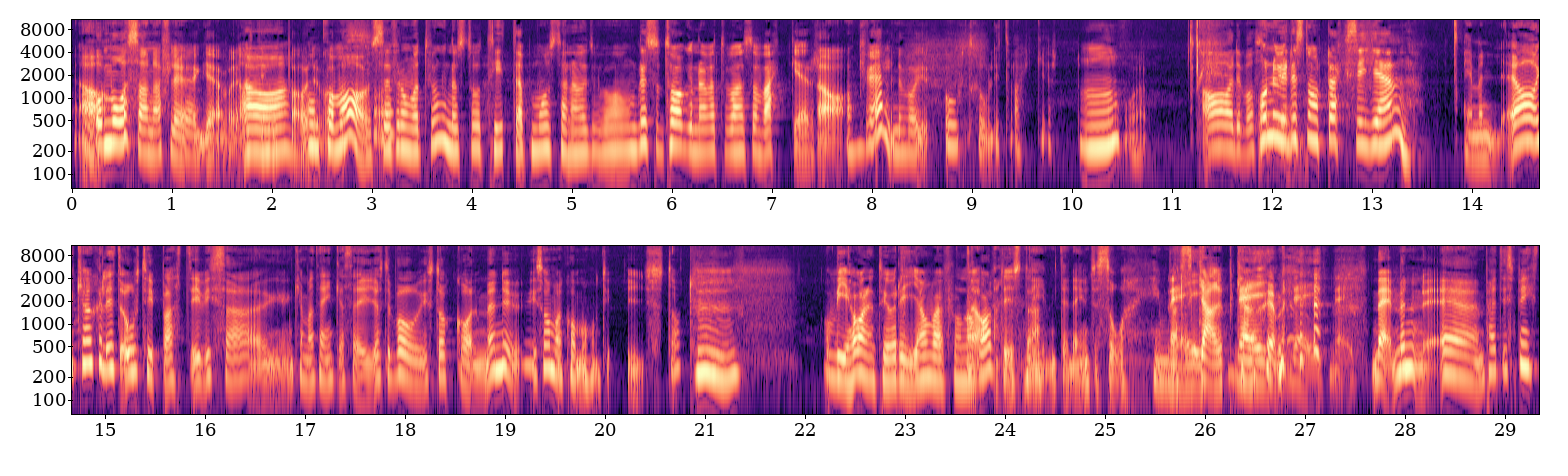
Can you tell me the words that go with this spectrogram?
Ja. Och måsarna flög över Ja, och hon kom av sig för hon var tvungen att stå och titta på måsarna. Hon blev så tagen av att det var en så vacker Ja, kväll. det var ju otroligt vackert. Mm. Ja, det var så Och nu är det snart dags igen. Ja, men, ja, kanske lite otippat i vissa kan man tänka sig. Göteborg, Stockholm. Men nu i sommar kommer hon till Ystad. Mm. Och vi har en teori om varför hon har Ja, valt Ystad. nej, Den är ju inte så himla Nej, skarp nej, kanske. Men, nej, nej. nej, men eh, Patti Smith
